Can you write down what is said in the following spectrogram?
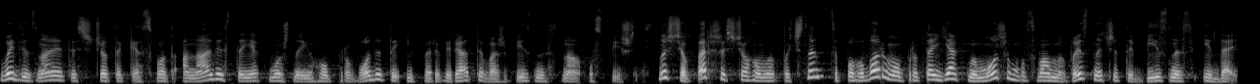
Ви дізнаєтесь, що таке SWOT-аналіз та як можна його проводити і перевіряти ваш бізнес на успішність. Ну що, перше, з чого ми почнемо, це поговоримо про те, як ми можемо з вами визначити бізнес-ідею.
